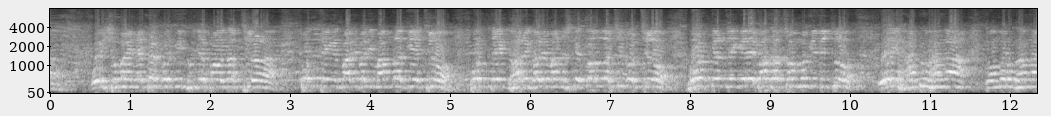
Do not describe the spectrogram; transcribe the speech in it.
না। ওই সময় নেতা কর্মী খুঁজে পাওয়া যাচ্ছিল না। প্রত্যেকের বাড়ি বাড়ি মামলা দিয়েছিল। প্রত্যেক ঘরে ঘরে মানুষকে তল্লাশি করছিল। ভোট কেন্দ্রে গেলে বাধার সম্মুখীন দিচ্ছিল ওই হাঁটু ভাঙা কোমর ভাঙা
